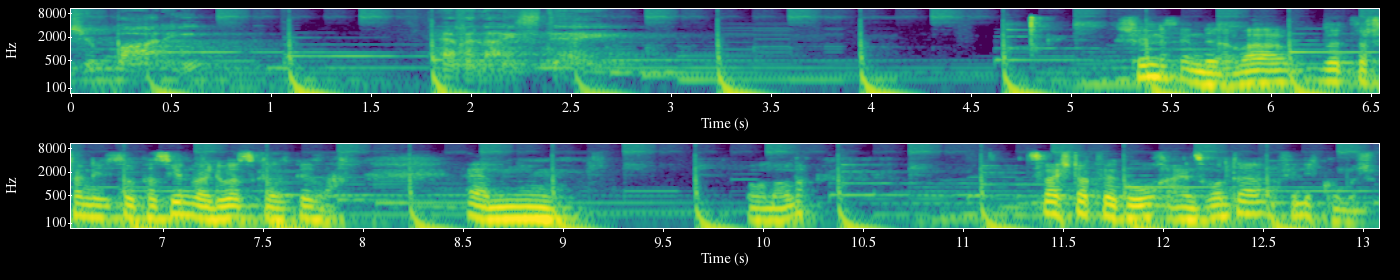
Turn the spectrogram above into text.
Here's your body. Have a nice day. Schönes Ende, aber wird wahrscheinlich so passieren, weil du hast gerade gesagt. Ähm. Zwei Stockwerke hoch, eins runter, finde ich komisch.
